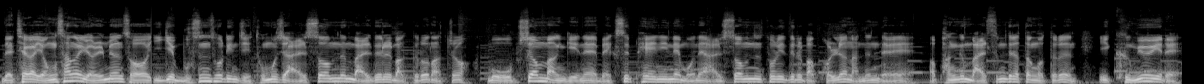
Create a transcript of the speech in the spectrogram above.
네, 제가 영상을 열면서 이게 무슨 소린지 도무지 알 수 없는 말들을 막 늘어놨죠. 뭐 옵션 만기네, 맥스 페인이네 뭐네 알 수 없는 소리들을 막 벌려놨는데 어, 방금 말씀드렸던 것들은 이 금요일에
